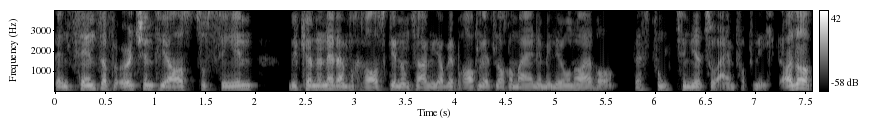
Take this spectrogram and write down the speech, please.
den Sense of Urgency aus, zu sehen, wir können nicht einfach rausgehen und sagen, ja, wir brauchen jetzt noch einmal eine Million Euro. Das funktioniert so einfach nicht. Also,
